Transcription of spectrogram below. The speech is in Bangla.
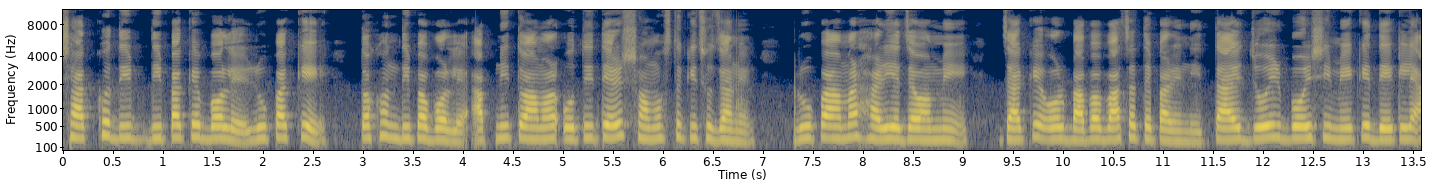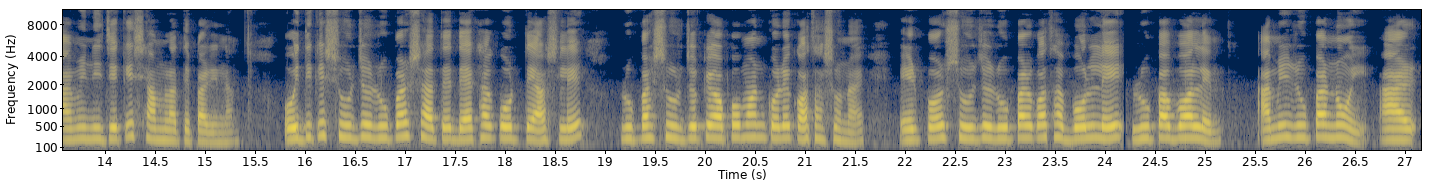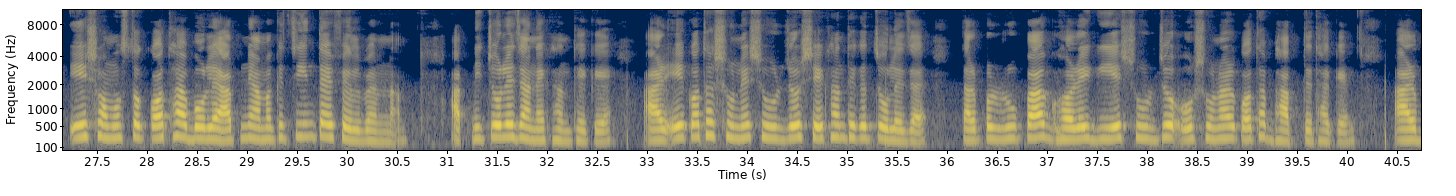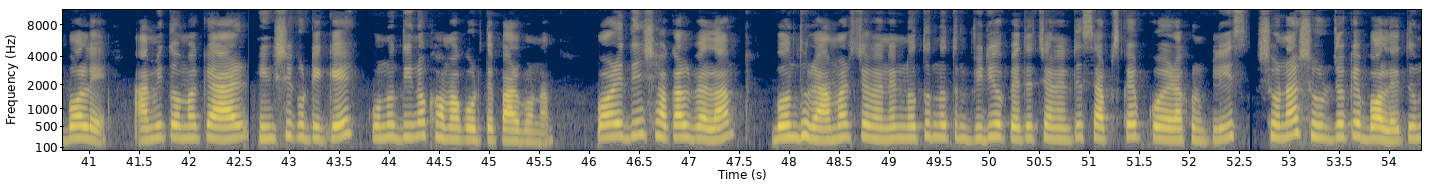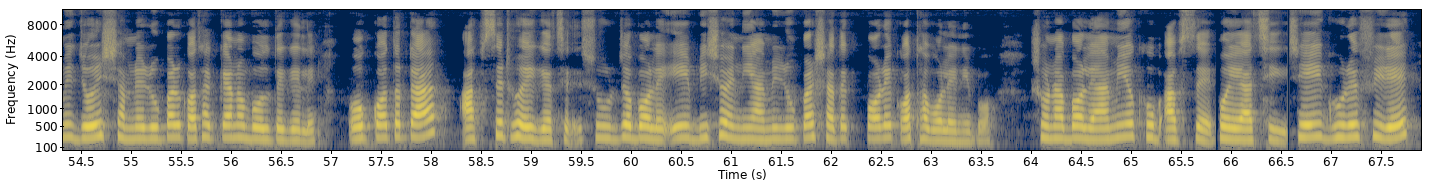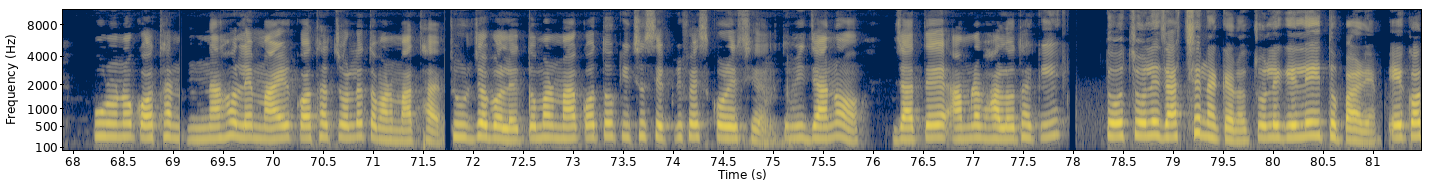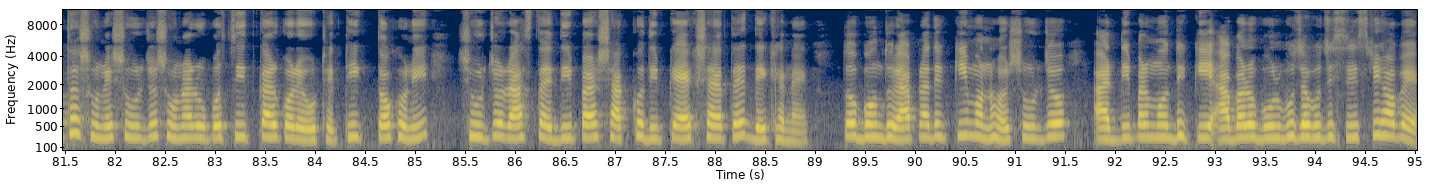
সাক্ষ্যদীপ দীপাকে বলে, রূপা কে? তখন দীপা বলে, আপনি তো আমার অতীতের সমস্ত কিছু জানেন। রূপা আমার হারিয়ে যাওয়া মেয়ে, যাকে ওর বাবা বাঁচাতে পারেনি। তাই জয়ীর বয়সী মেয়েকে দেখলে আমি নিজেকে সামলাতে পারি না। ওইদিকে সূর্য রূপার সাথে দেখা করতে আসলে রূপা সূর্যকে অপমান করে কথা শোনায়। এরপর সূর্য রূপার কথা বললে রূপা বলে আমি রূপা নই, আর এ সমস্ত কথা বলে আপনি আমাকে চিন্তায় ফেলবেন না। আপনি চলে যান এখান থেকে। আর এ কথা শুনে সূর্য সেখান থেকে চলে যায়। তারপর রূপা ঘরে গিয়ে সূর্য ও সোনার কথা ভাবতে থাকে আর বলে, আমি তোমাকে আর হিংসিকুটিকে কোনো দিনও ক্ষমা করতে পারব না। পরের দিন সকালবেলা বন্ধুরা, আমার চ্যানেলের নতুন নতুন ভিডিও পেতে চ্যানেলটি সাবস্ক্রাইব করে রাখুন প্লিজ সোনা সূর্যকে বলে, তুমি জয়ীর সামনে রূপার কথা কেন বলতে গেলে? ও কতটা আপসেট হয়ে গেছে। সূর্য বলে, এই বিষয় নিয়ে আমি রূপার সাথে পরে কথা বলে নিব। সোনা বলে, আমিও খুব আপসেট হয়ে আছি। সেই ঘুরে ফিরে পুরনো কথা না হলে মায়ের কথা চললে তোমার মাথায়। সূর্য বলে, তোমার মা কত কিছু স্যাক্রিফাইস করেছে। তুমি জানো যাতে আমরা ভালো থাকি। তো চলে যাচ্ছে না কেন? চলে গেলেই তো পারে। এ কথা শুনে সূর্য সোনার উপর চিৎকার করে ওঠে। ঠিক তখনই সূর্য রাস্তায় দীপার সাক্ষ্য দ্বীপকে একসাথে দেখে নেয়। তো বন্ধুরা, আপনাদের কি মনে হয়? সূর্য আর দীপার মধ্যে কি আবারও ভুল বুঝাবুঝি সৃষ্টি হবে?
